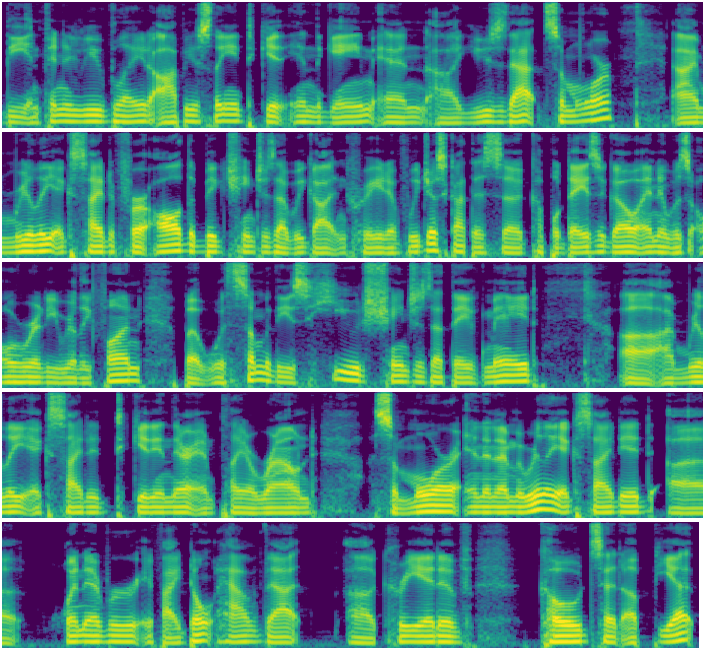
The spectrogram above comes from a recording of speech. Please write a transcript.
the Infinity Blade, obviously, to get in the game and uh, use that some more. I'm really excited for all the big changes that we got in creative. We just got this a couple days ago, and it was already really fun. But with some of these huge changes that they've made, uh, I'm really excited to get in there and play around some more. And then I'm really excited uh, whenever, if I don't have that creative code set up yet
